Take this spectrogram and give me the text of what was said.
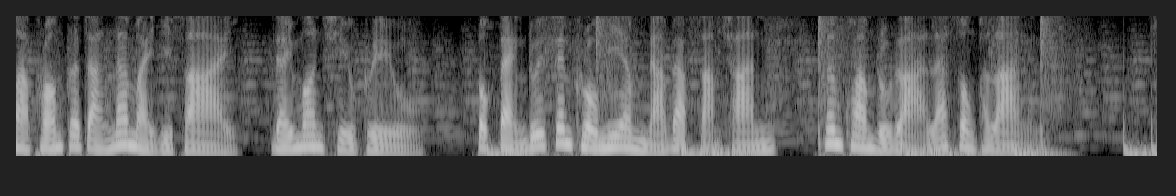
มาพร้อมกระจังหน้าใหม่ดีไซน์ Diamond Shield Grille ตกแต่งด้วยเส้นโครเมียมหนาแบบ 3 ชั้น เพิ่มความหรูหราและทรงพลัง ไฟ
